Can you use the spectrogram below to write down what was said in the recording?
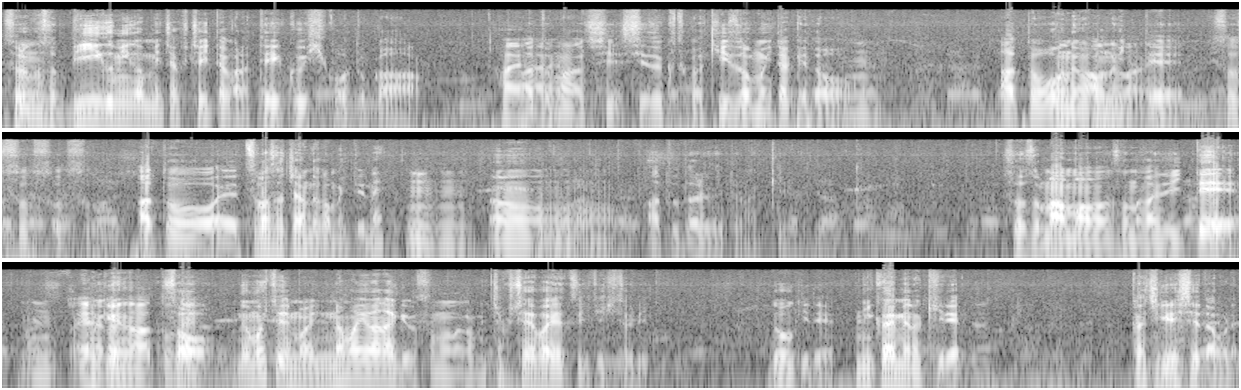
それこそ B 組がめちゃくちゃいたから低空飛行とか、はいはいあとまあし雫とかキーゾーもいたけど、うんあとオヌワもいて、そうそうそうそう。あと、えー翼ちゃんとかもいてね。うんうん。うんうんうんうん。あと誰がいたんだっけ？そうそうまあまあまあそんな感じでいて、うん。野球の後ね。そう。でもう一人、まあ、名前言わないけどそのなんかめちゃくちゃやばいやついて一人。同期で？2回目のキレ。ガチギレしてた俺。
